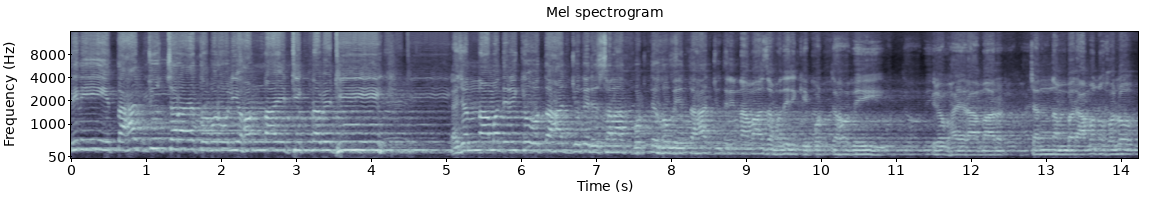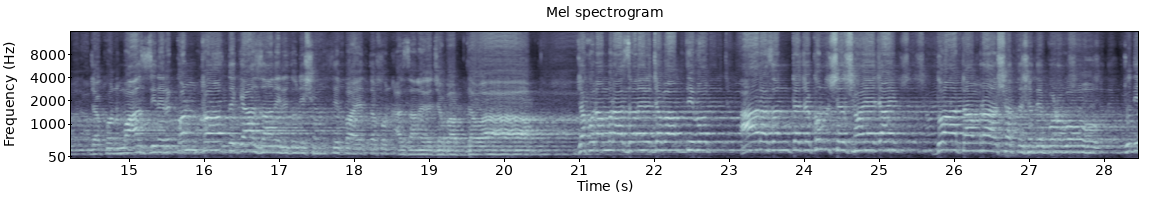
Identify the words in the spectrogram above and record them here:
তিনি তাহাজ্জুদ ছাড়া এত বড় ওলি হন নাই, ঠিক না ঠিক? এজন্য আমাদেরকেও তাহাজ্জুদের সালাত পড়তে হবে, তাহাজ্জুদের নামাজ আমাদেরকে পড়তে হবে। প্রিয় ভাইয়েরা, আমার চার নাম্বার আমন হলো, যখন মুয়াজ্জিনের কণ্ঠ থেকে আজানের ধ্বনি শুনতে পায়, তখন আজানের জবাব দেওয়া। যখন আমরা আজানের জবাব দিব, আর আজানটা যখন শেষ হয়ে যায়, দোয়াটা আমরা সাথে সাথে পড়ব। যদি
